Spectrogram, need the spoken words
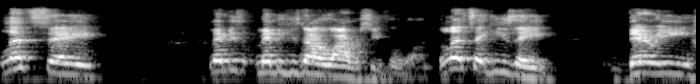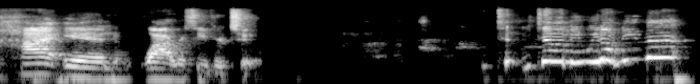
let's say, maybe maybe he's not a wide receiver one, but let's say he's a very high end wide receiver two. T- you telling me we don't need that?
